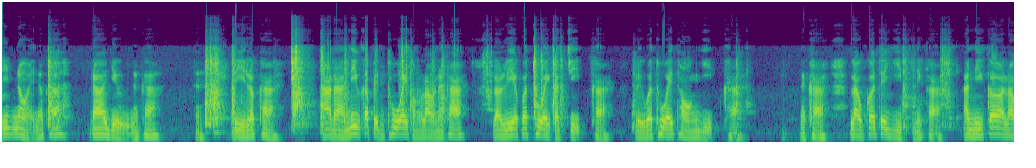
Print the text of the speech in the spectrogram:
นิดหน่อยนะคะ ได้อยู่นะคะ ดีแล้วค่ะเอาล่ะนี่ก็เป็นถ้วยของเรานะคะ เราเรียกว่าถ้วยกระจิบค่ะ หรือว่าถ้วยทองหยิบค่ะนะคะ เราก็จะหยิบนี่ค่ะ อันนี้ก็เรา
